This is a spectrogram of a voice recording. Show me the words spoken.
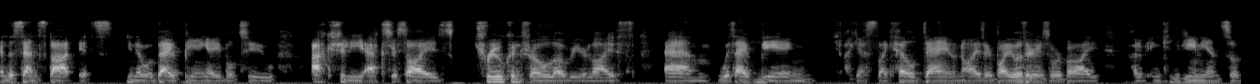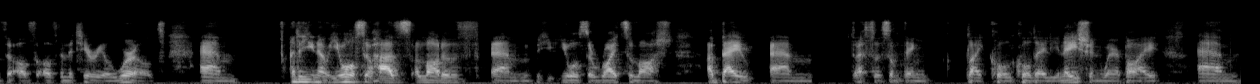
in the sense that it's you know about being able to actually exercise true control over your life um, without mm-hmm. being I guess like held down either by others or by kind of inconvenience of the of, of the material world. Um, and you know he also has a lot of um, he also writes a lot about um, so something like called called alienation, whereby um,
